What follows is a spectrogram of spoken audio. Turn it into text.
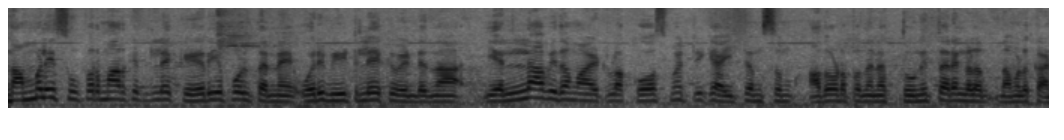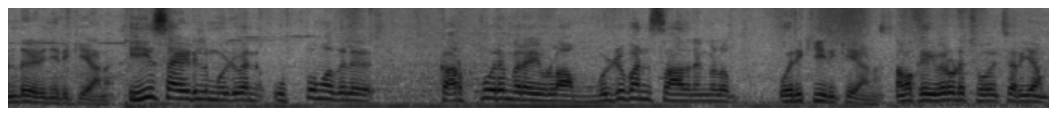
നമ്മൾ ഈ സൂപ്പർ മാർക്കറ്റിലേക്ക് കയറിയപ്പോൾ തന്നെ ഒരു വീട്ടിലേക്ക് വേണ്ടുന്ന എല്ലാവിധമായിട്ടുള്ള കോസ്മെറ്റിക് ഐറ്റംസും അതോടൊപ്പം തന്നെ തുണിത്തരങ്ങളും നമ്മൾ കണ്ടു കഴിഞ്ഞിരിക്കുകയാണ്. ഈ സൈഡിൽ മുഴുവൻ ഉപ്പ് മുതൽ കർപ്പൂരം വരെയുള്ള മുഴുവൻ സാധനങ്ങളും ഒരുക്കിയിരിക്കുകയാണ്. നമുക്ക് ഇവരോട് ചോദിച്ചറിയാം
